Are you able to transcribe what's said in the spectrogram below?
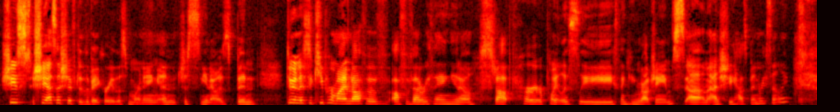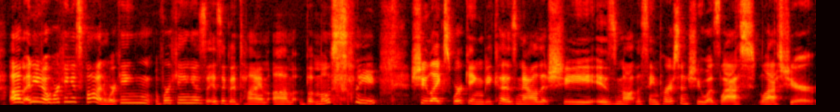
she's she has a shift at the bakery this morning, and just you know it's been doing it to keep her mind off of off of everything, you know, stop her pointlessly thinking about James, um, as she has been recently. Um, and you know, working is fun. Working working is is a good time. Um, but mostly, she likes working because now that she is not the same person she was last last year,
